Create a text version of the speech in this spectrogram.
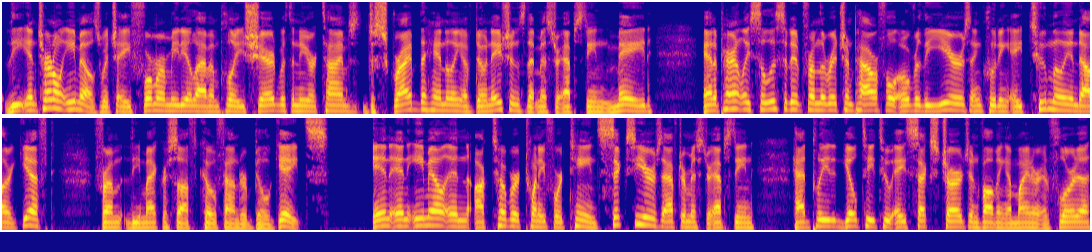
The internal emails, which a former Media Lab employee shared with the New York Times, described the handling of donations that Mr. Epstein made and apparently solicited from the rich and powerful over the years, including a $2 million gift from the Microsoft co-founder Bill Gates. In an email in October 2014, six years after Mr. Epstein had pleaded guilty to a sex charge involving a minor in Florida,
